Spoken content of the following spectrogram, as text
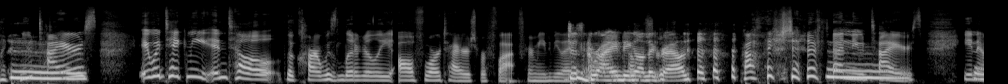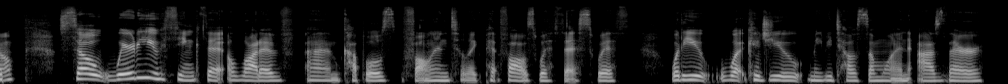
like, new tires? It would take me until the car was literally all four tires were flat for me to be like, just oh, grinding on the ground. probably should have done new tires, you know? So, where do you think that a lot of um, couples fall into like pitfalls with this, with what do you what could you maybe tell someone as they're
